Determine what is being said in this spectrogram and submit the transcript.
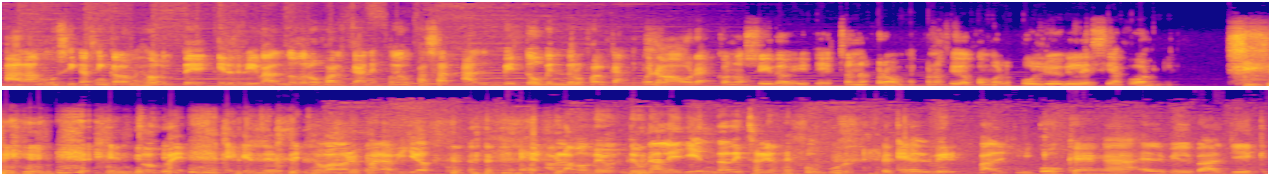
a la música, así que a lo mejor de el Rivaldo de los Balcanes podemos pasar al Beethoven de los Balcanes. Bueno, ahora es conocido, y esto no es broma, es conocido como el Julio Iglesias Bosnio. Entonces, es que este, este, jugador es maravilloso. Eh, hablamos de, de, una leyenda de historias de fútbol. Elvir Baljic. Busquen a Elvir Baljic,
